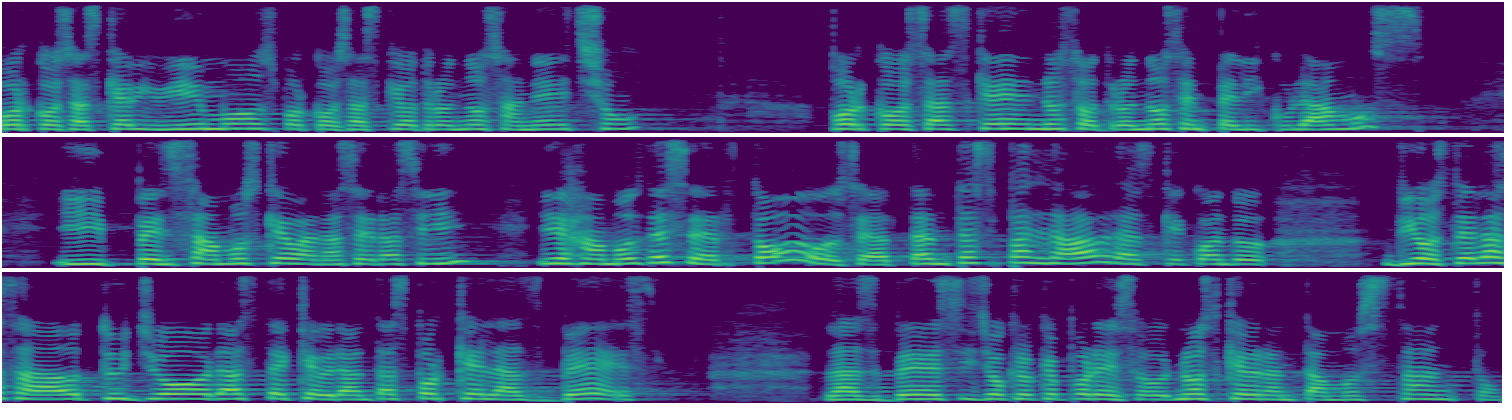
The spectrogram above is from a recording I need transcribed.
por cosas que vivimos, por cosas que otros nos han hecho, por cosas que nosotros nos empeliculamos y pensamos que van a ser así y dejamos de ser todo, o sea, tantas palabras que cuando Dios te las ha dado, tú lloras, te quebrantas porque las ves, las ves y yo creo que por eso nos quebrantamos tanto,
